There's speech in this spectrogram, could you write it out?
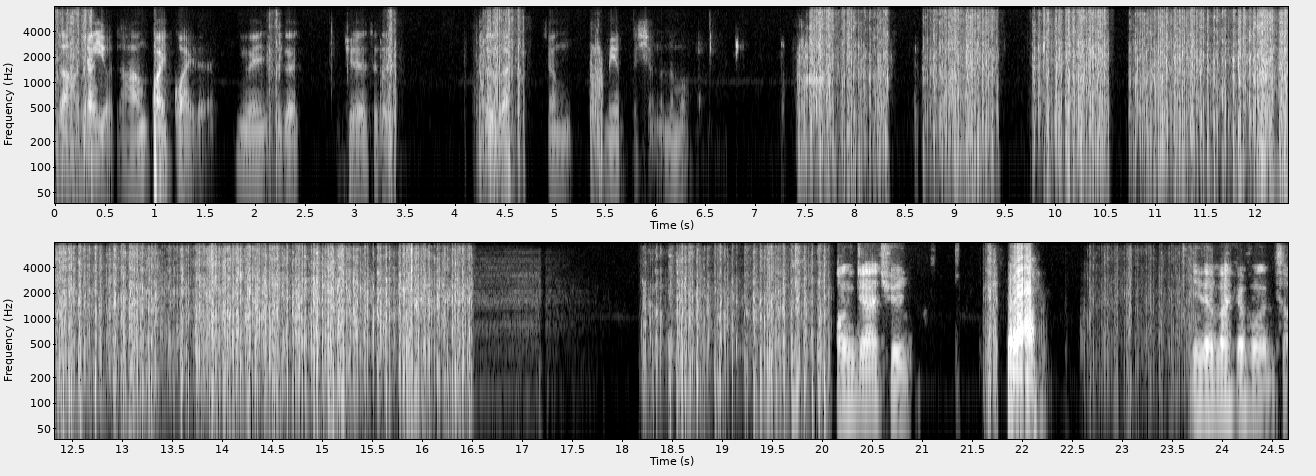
这好像有的好像怪怪的，因为这个觉得这个这个好像没有想的那么。黄家群，哇，你的麦克风很吵。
